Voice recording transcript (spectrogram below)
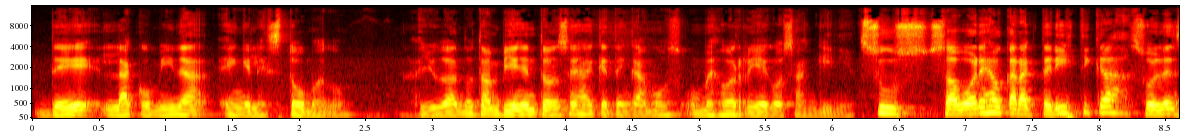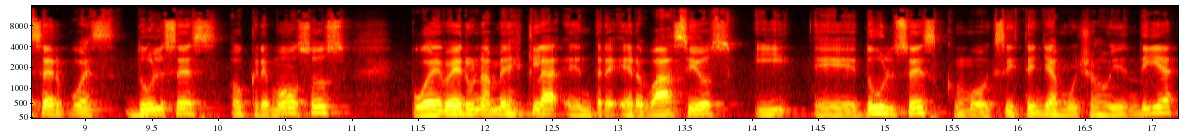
de la comida en el estómago ayudando también entonces a que tengamos un mejor riego sanguíneo. Sus sabores o características suelen ser pues dulces o cremosos, Puede haber una mezcla entre herbáceos y eh, dulces, como existen ya muchos hoy en día,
